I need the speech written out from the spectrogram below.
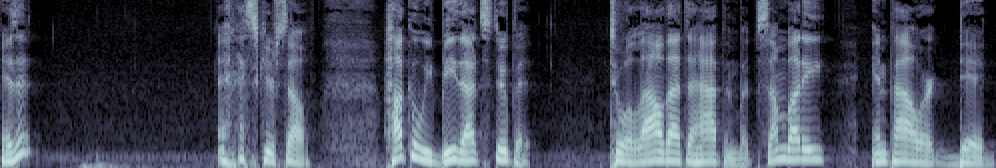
Is it? Ask yourself, how could we be that stupid to allow that to happen? But somebody in power did.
